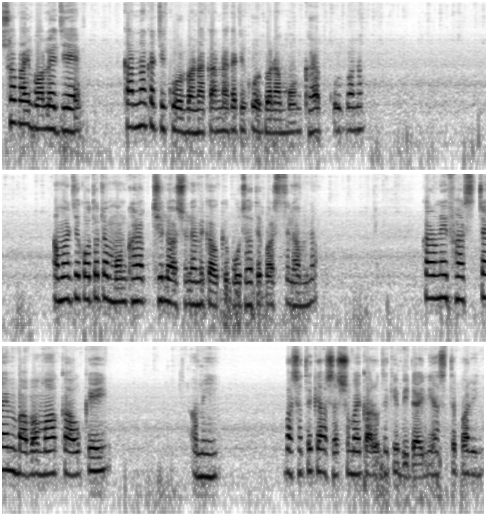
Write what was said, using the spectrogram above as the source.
সবাই বলে যে কান্নাকাটি করবা না, কান্নাকাটি করবা না, মন খারাপ করবা না। আমার যে কতটা মন খারাপ ছিল আসলে আমি কাউকে বোঝাতে পারছিলাম না। কারণ এই ফার্স্ট টাইম বাবা মা কাউকেই আমি বাসা থেকে আসার সময় কারও থেকে বিদায় নিয়ে আসতে পারিনি।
